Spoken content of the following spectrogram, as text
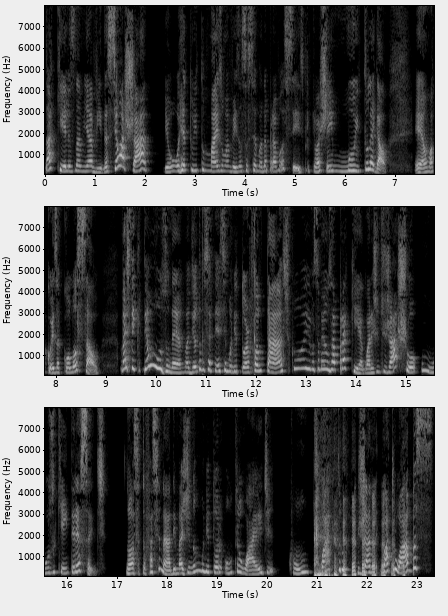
daqueles na minha vida. Se eu achar, eu retuito mais uma vez essa semana para vocês, porque eu achei muito legal. É uma coisa colossal. Mas tem que ter um uso, né? Não adianta você ter esse monitor fantástico e você vai usar para quê? Agora a gente já achou um uso que é interessante. Nossa, tô fascinada. Imagina um monitor ultra wide com quatro, quatro abas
